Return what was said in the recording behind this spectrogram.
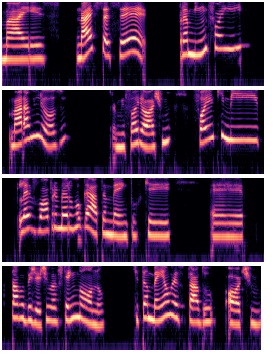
Mas na FCC, para mim foi maravilhoso. Para mim foi ótimo. Foi o que me levou ao primeiro lugar também, porque é, a prova objetiva eu fiquei em nono, que também é um resultado ótimo.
